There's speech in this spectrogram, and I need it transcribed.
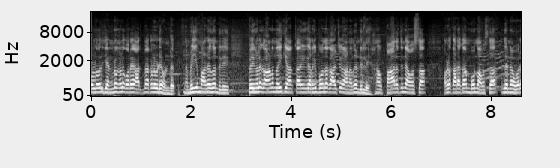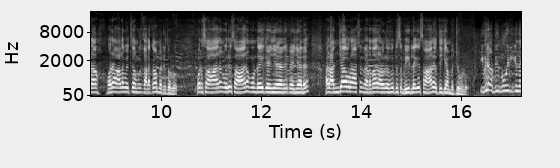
ഉള്ള ഒരു ജന്മങ്ങൾ കുറേ ആത്മാക്കൾ ഇവിടെ ഉണ്ട്. നമ്മൾ ഈ മഴ കണ്ടില്ലേ? ഇപ്പോൾ നിങ്ങൾ കാണുന്ന ഈ ഇറങ്ങി പോകുന്ന ഇറങ്ങിപ്പോകുന്ന കാഴ്ച കാണാതെ കണ്ടില്ലേ? ആ പാലത്തിന്റെ അവസ്ഥ അവിടെ കടക്കാൻ പോകുന്ന അവസ്ഥ ഇതന്നെ ഒരാ ഒരാളെ വെച്ച് നമുക്ക് കടക്കാൻ പറ്റത്തുള്ളൂ. ഒരു സാധനം ഒരു സാധനം കൊണ്ടുപോയി കഴിഞ്ഞാൽ കഴിഞ്ഞാൽ ഒരു അഞ്ചാറ് പ്രാവശ്യം കടന്നാലാണ് ഒരു വീട്ടിലേക്ക് സാധനം എത്തിക്കാൻ പറ്റുള്ളൂ. ഇവർ അഭിമുഖീകരിക്കുന്ന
